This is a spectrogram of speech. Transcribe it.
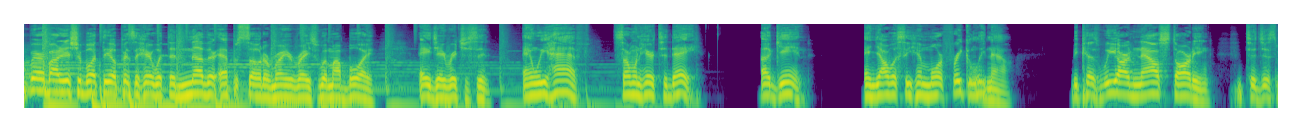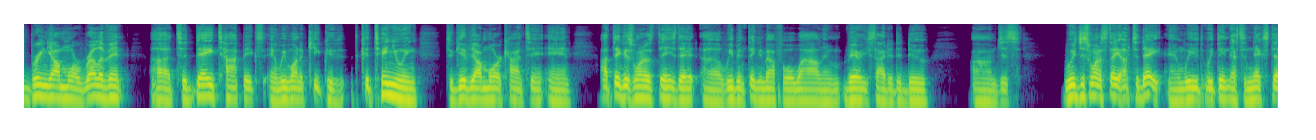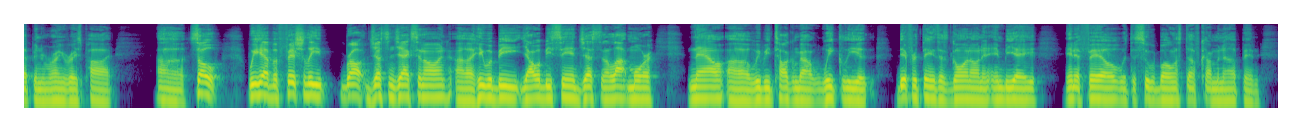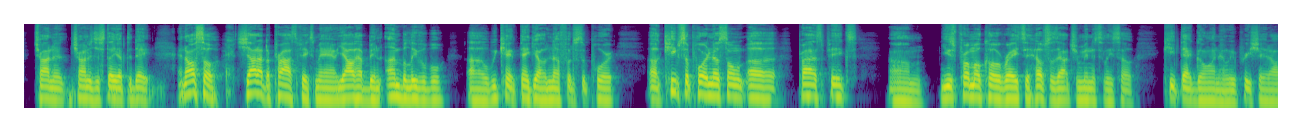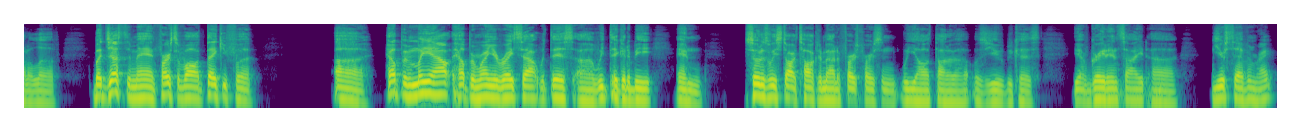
Up, everybody? It's your boy Theo Pinson here with another episode of Run Your Race with my boy AJ Richardson. And we have someone here today again. And y'all will see him more frequently now because we are now starting to just bring y'all more relevant uh, today topics. And we want to keep co- continuing to give y'all more content. And I think it's one of the things that uh, we've been thinking about for a while and very excited to do. Um, just we just want to stay up to date, and we we think that's the next step in the Run Your Race Pod. Uh, so we have officially brought Justin Jackson on. Uh, he would be y'all would be seeing Justin a lot more now. Uh, we be talking about weekly uh, different things that's going on in NBA, NFL with the Super Bowl and stuff coming up, and trying to trying to just stay up to date. And also shout out to PrizePicks, man. Y'all have been unbelievable. Uh, we can't thank y'all enough for the support. Uh, keep supporting us on PrizePicks. Um, use promo code RACE. It helps us out tremendously. So keep that going, and we appreciate all the love. But Justin, man, first of all, thank you for uh, helping me out, helping run your race out with this. Uh, we think it'll be, and as soon as we start talking about the first person we all thought about was you because you have great insight. Uh, year seven, right?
